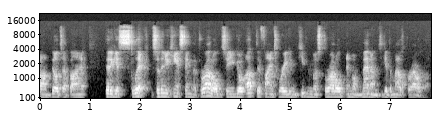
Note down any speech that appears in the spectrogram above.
um, built up on it that it gets slick. So then you can't stay in the throttle. So you go up to find to where you can keep the most throttle and momentum to get the miles per hour up.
